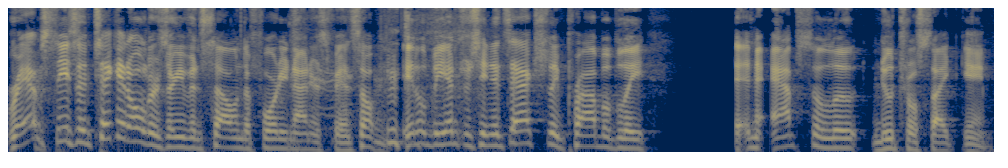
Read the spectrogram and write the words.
Rams season ticket holders are even selling to 49ers fans. So it'll be interesting. It's actually probably an absolute neutral site game.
